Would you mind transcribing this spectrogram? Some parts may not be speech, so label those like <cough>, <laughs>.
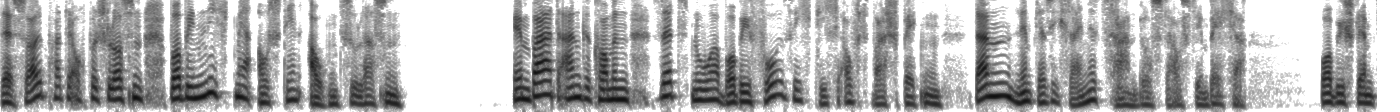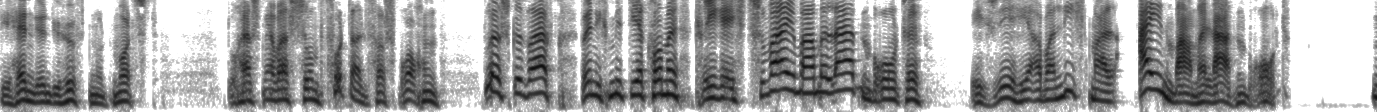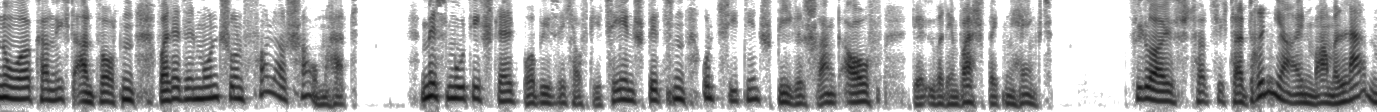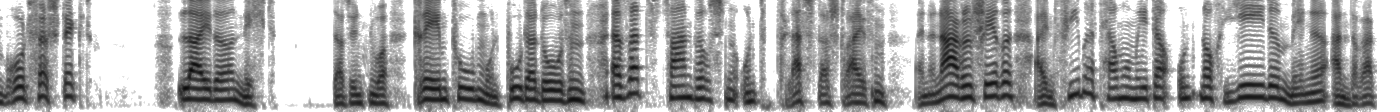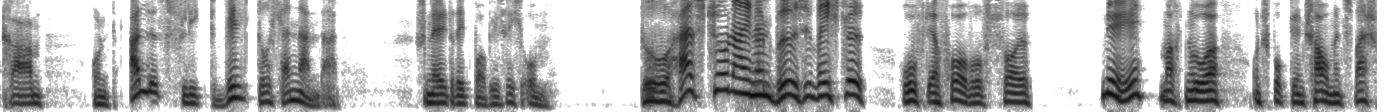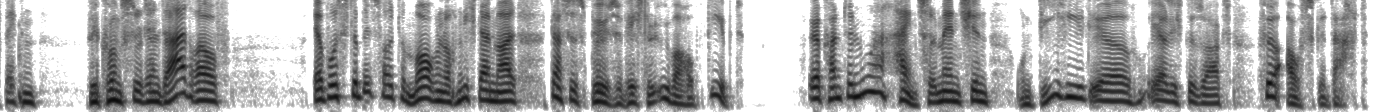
Deshalb hat er auch beschlossen, Bobby nicht mehr aus den Augen zu lassen. Im Bad angekommen, setzt Noah Bobby vorsichtig aufs Waschbecken. Dann nimmt er sich seine Zahnbürste aus dem Becher. Bobby stemmt die Hände in die Hüften und motzt. Du hast mir was zum Futtern versprochen. Du hast gesagt, wenn ich mit dir komme, kriege ich zwei Marmeladenbrote. Ich sehe hier aber nicht mal ein Marmeladenbrot. Noah kann nicht antworten, weil er den Mund schon voller Schaum hat. Missmutig stellt Bobby sich auf die Zehenspitzen und zieht den Spiegelschrank auf, der über dem Waschbecken hängt. Vielleicht hat sich da drin ja ein Marmeladenbrot versteckt. Leider nicht. Da sind nur Cremetuben und Puderdosen, Ersatzzahnbürsten und Pflasterstreifen, eine Nagelschere, ein Fieberthermometer und noch jede Menge anderer Kram und alles fliegt wild durcheinander. Schnell dreht Bobby sich um. Du hast schon einen Bösewichtel, ruft er vorwurfsvoll. Nee, macht Noah und spuckt den Schaum ins Waschbecken. Wie kommst du denn da drauf? Er wusste bis heute Morgen noch nicht einmal, dass es Bösewichtel überhaupt gibt. Er kannte nur Heinzelmännchen, und die hielt er, ehrlich gesagt, für ausgedacht.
